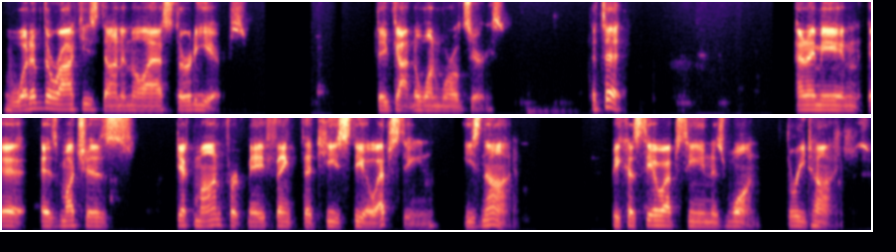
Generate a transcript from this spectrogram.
what have the Rockies done in the last 30 years? They've gotten to one World Series. That's it. And I mean, it, as much as Dick Monfort may think that he's Theo Epstein, he's not, because Theo Epstein has won three times.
